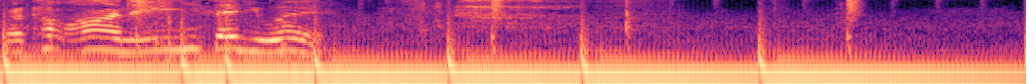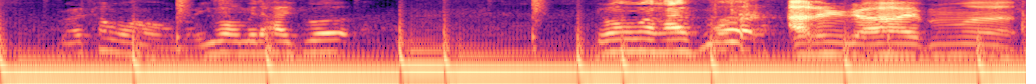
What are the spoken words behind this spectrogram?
Bro, come on, nigga. You said you would. Bro, come on, bro. You want me to hype you up? You want me to hype you up? I think I hype him up.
